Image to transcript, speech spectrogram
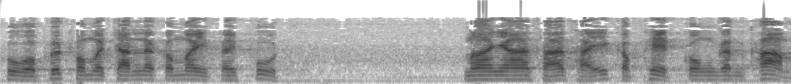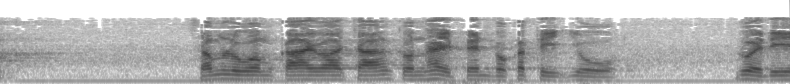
ผู้ประพฤติพรหมจรรย์แล้วก็ไม่ไปพูด มายาสาไถกับเพศกงกันข้าม สำรวมกายวาจางตนให้เป็นปกติอยู่ด้วยดี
